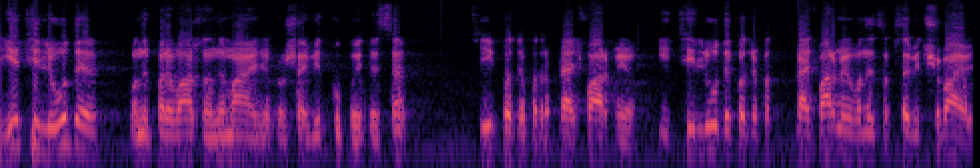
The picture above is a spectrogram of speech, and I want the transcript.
є ті люди, вони переважно не мають грошей відкупитися. Ті, котрі потрапляють в армію, і ті люди, котрі потрапляють в армію, вони це все відчувають.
